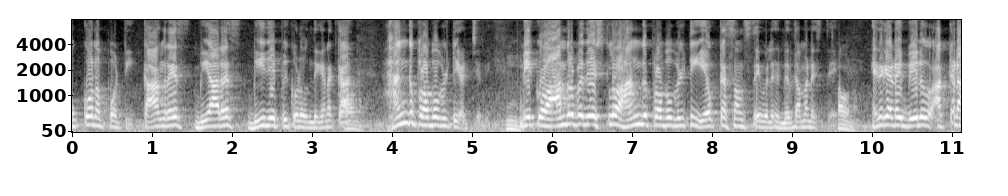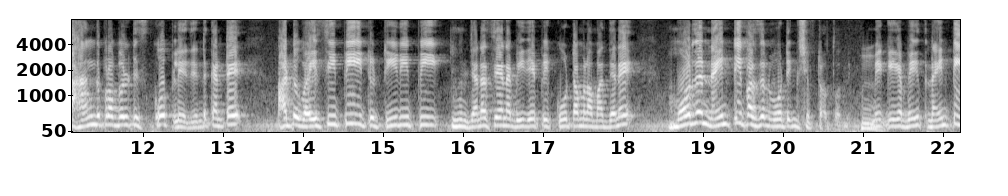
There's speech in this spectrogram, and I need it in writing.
ముక్కోన పోటీ. కాంగ్రెస్ బీఆర్ఎస్ బీజేపీ కూడా ఉంది కనుక. హంగ్ ప్రాబబిలిటీ వచ్చింది. మీకు ఆంధ్రప్రదేశ్లో హంగ్ ప్రాబబిలిటీ ఏ ఒక్క సంస్థ ఇవ్వలేదు మీరు గమనిస్తే. ఎందుకంటే మీరు అక్కడ హంగ్ ప్రాబిలిటీ స్కోప్ లేదు. ఎందుకంటే అటు వైసీపీ ఇటు టీడీపీ జనసేన బీజేపీ కూటముల మధ్యనే more than ninety percent voting shift అవుతుంది. మీకు ఇక మిగతా నైంటీ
